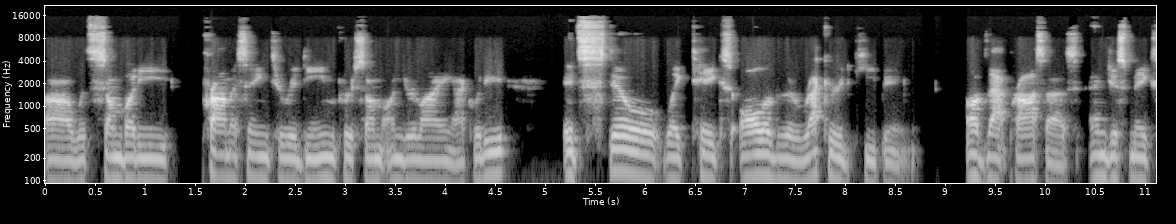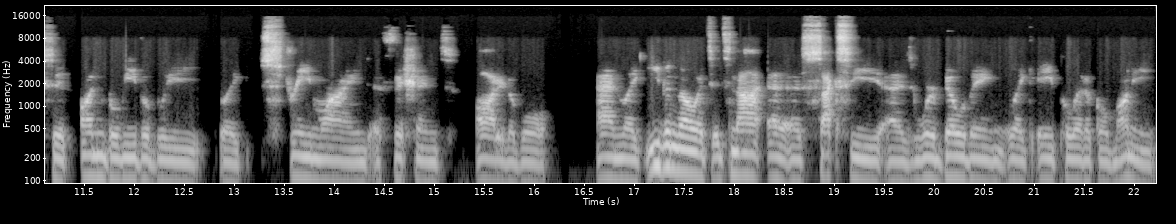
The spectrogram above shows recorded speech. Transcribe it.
uh, with somebody promising to redeem for some underlying equity it still like takes all of the record keeping of that process and just makes it unbelievably like streamlined efficient auditable and like even though it's it's not as sexy as we're building like apolitical money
